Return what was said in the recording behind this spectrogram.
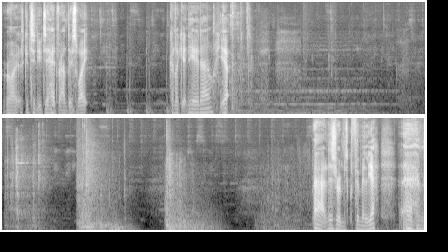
right, let's continue to head round this way. Can I get in here now? Yep. Ah, this room's familiar. Um,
